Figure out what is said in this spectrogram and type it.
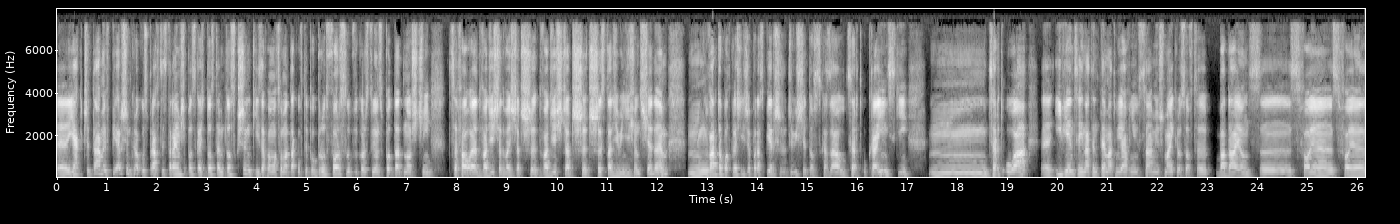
E, jak czytamy, w pierwszym kroku sprawcy starają się pozyskać dostęp do skrzynki za pomocą ataków typu brute force lub wykorzystując poddatności CVE 2023 23 397. Warto podkreślić, że po raz pierwszy rzeczywiście to wskazał CERT ukraiński, Mm, CERT UA y, i więcej na ten temat ujawnił sam już Microsoft, y, badając y, swoje, swoje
